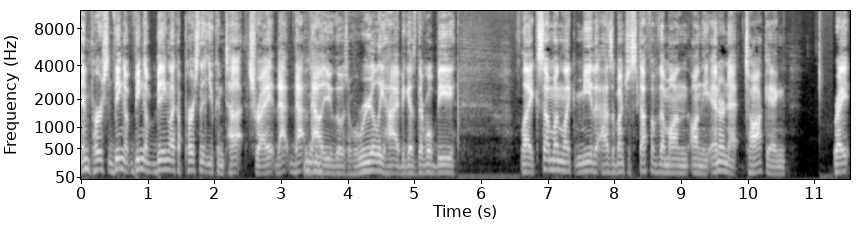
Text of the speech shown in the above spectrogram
in person being a being a being like a person that you can touch right that that mm-hmm. value goes really high because there will be like someone like me that has a bunch of stuff of them on on the internet talking right?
